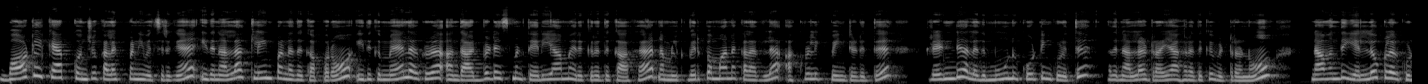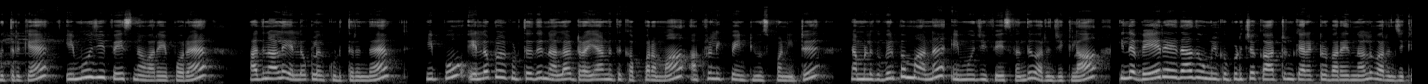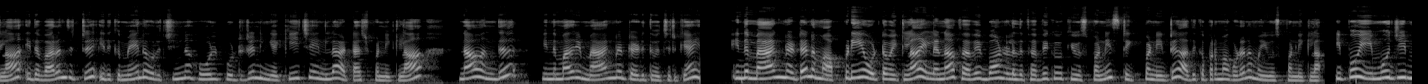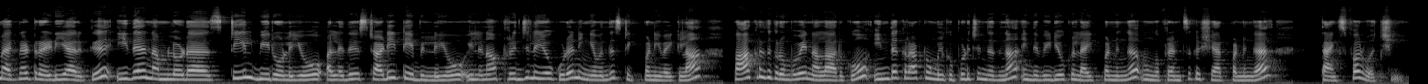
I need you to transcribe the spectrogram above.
பாட்டில் gap கொஞ்சம் collect பண்ணி வச்சுருக்கேன். இதை நல்லா க்ளீன் பண்ணதுக்கப்புறம் இதுக்கு மேலே இருக்கிற அந்த அட்வர்டைஸ்மெண்ட் தெரியாமல் இருக்கிறதுக்காக நம்மளுக்கு விருப்பமான கலரில் அக்ரலிக் பெயிண்ட் எடுத்து ரெண்டு அல்லது மூணு கோட்டிங் கொடுத்து அது நல்லா ட்ரை ஆகிறதுக்கு விட்டுறணும். நான் வந்து எல்லோ கலர் கொடுத்துருக்கேன். இமோஜி ஃபேஸ் நான் வரைய போகிறேன் அதனால எல்லோ கலர் கொடுத்துருந்தேன். இப்போது எல்லோ கலர் கொடுத்தது நல்லா ட்ரை ஆனதுக்கு அப்புறமா அக்ரலிக் பெயிண்ட் யூஸ் பண்ணிவிட்டு நம்மளுக்கு விருப்பமான எமோஜி ஃபேஸ் வந்து வரைஞ்சிக்கலாம். இல்லை வேறு ஏதாவது உங்களுக்கு பிடிச்ச கார்ட்டூன் கேரக்டர் வரையிறதுனாலும் வரைஞ்சிக்கலாம். இதை வரைஞ்சிட்டு இதுக்கு மேலே ஒரு சின்ன ஹோல் போட்டுட்டு நீங்கள் கீ செயினில் அட்டாச் பண்ணிக்கலாம். நான் வந்து இந்த மாதிரி மேக்னெட் எடுத்து வச்சுருக்கேன். இந்த மேக்னெட்டை நம்ம அப்படியே ஒட்ட வைக்கலாம். இல்லைனா ஃபெவிபாண்ட் அல்லது ஃபெவிக்விக் யூஸ் பண்ணி ஸ்டிக் பண்ணிவிட்டு அதுக்கப்புறமா கூட நம்ம யூஸ் பண்ணிக்கலாம். இப்போது இமோஜி மேக்னெட் ரெடியாக இருக்குது இதை நம்மளோட ஸ்டீல் பீரோலையோ அல்லது ஸ்டடி டேபிள்லையோ இல்லைனா ஃப்ரிட்ஜ்லேயோ கூட நீங்கள் வந்து ஸ்டிக் பண்ணி வைக்கலாம். பார்க்குறதுக்கு ரொம்பவே நல்லாயிருக்கும் இந்த கிராஃப்ட் உங்களுக்கு பிடிச்சிருந்ததுன்னா இந்த வீடியோக்கு லைக் பண்ணுங்கள் உங்கள் ஃப்ரெண்ட்ஸுக்கு ஷேர் பண்ணுங்கள் தேங்க்ஸ் ஃபார் வாட்சிங்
